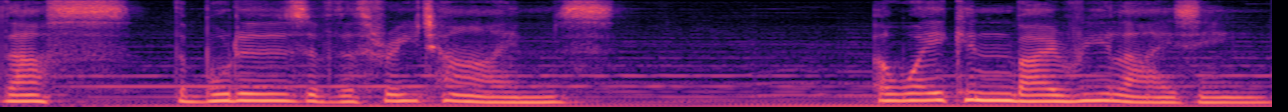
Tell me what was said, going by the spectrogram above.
Thus, the Buddhas of the three times awaken by realizing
